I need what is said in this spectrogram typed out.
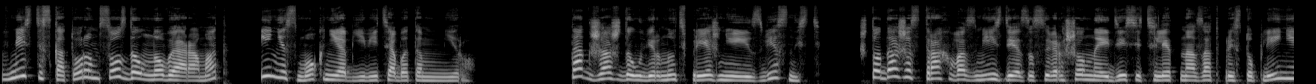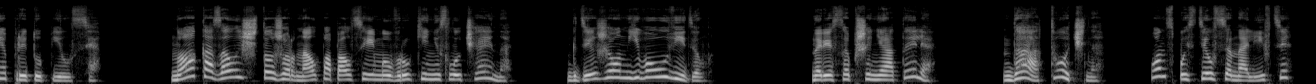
вместе с которым создал новый аромат и не смог не объявить об этом миру. Так жаждал вернуть прежнюю известность, что даже страх возмездия за совершенное 10 лет назад преступление притупился. Но оказалось, что журнал попался ему в руки не случайно. Где же он его увидел? На ресепшене отеля? Да, точно. Он спустился на лифте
